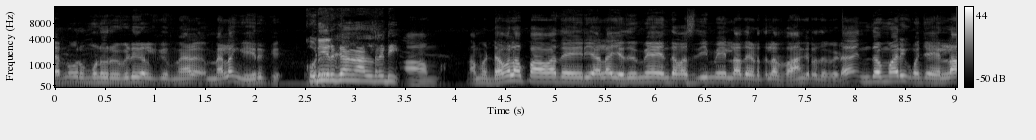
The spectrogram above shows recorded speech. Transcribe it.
இரநூறு முந்நூறு வீடுகளுக்கு மேல மேல இங்க இருக்கு. கொடி இருக்காங்க ஆல்ரெடி ஆமா. நம்ம டெவலப் ஆகாத ஏரியால எதுவுமே எந்த வசதியுமே இல்லாத இடத்துல வாங்குறதை விட இந்த மாதிரி கொஞ்சம் எல்லா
